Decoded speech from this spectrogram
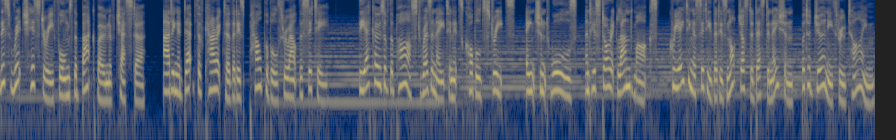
this rich history forms the backbone of Chester, adding a depth of character that is palpable throughout the city. The echoes of the past resonate in its cobbled streets, ancient walls, and historic landmarks, creating a city that is not just a destination, but a journey through time.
